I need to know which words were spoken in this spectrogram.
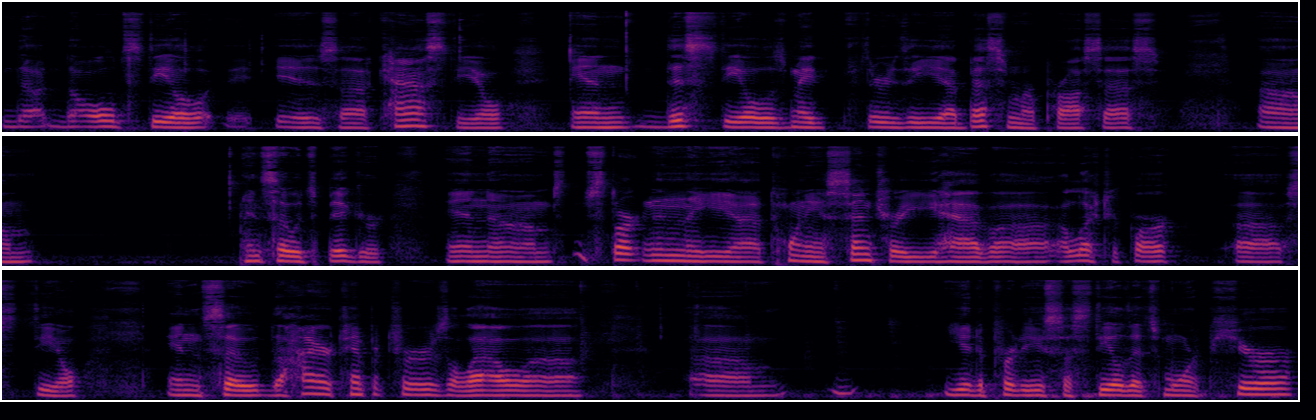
the, the old steel is uh, cast steel, and this steel is made through the uh, Bessemer process, um, and so it's bigger. And um, starting in the uh, 20th century, you have uh, electric arc uh, steel, and so the higher temperatures allow uh, um, you to produce a steel that's more pure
